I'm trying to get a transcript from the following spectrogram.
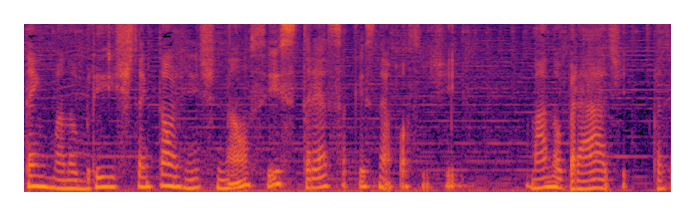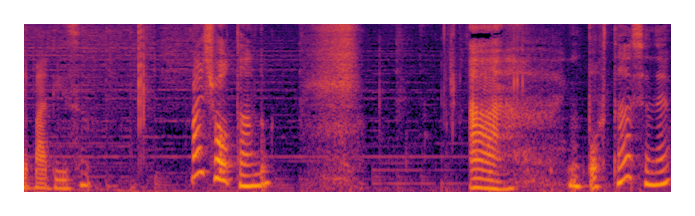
tem manobrista. Então, gente, não se estressa com esse negócio de manobrar, de fazer baliza. Mas voltando a importância, né,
